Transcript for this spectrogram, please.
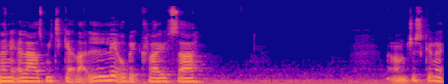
then it allows me to get that little bit closer. And I'm just gonna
